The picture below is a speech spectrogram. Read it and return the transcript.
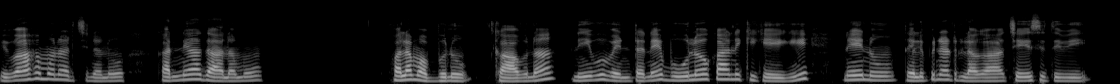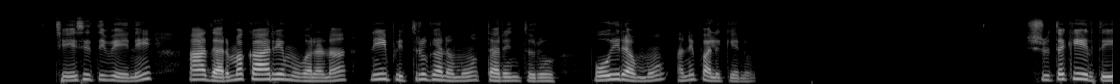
వివాహమునర్చినను కన్యాదానము ఫలమబ్బును. కావున నీవు వెంటనే భూలోకానికి కేగి నేను తెలిపినట్లుగా చేసితివి చేసితివేని ఆ ధర్మకార్యము వలన నీ పితృగణము తరింతురు. పోయిరమ్ము అని పలికెను. శృతకీర్తి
